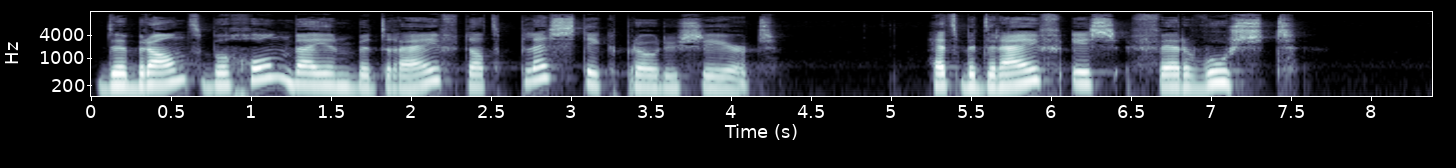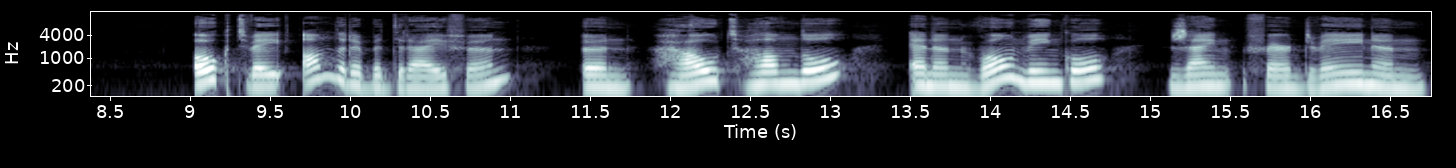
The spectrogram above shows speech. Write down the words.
De brand begon bij een bedrijf dat plastic produceert. Het bedrijf is verwoest. Ook twee andere bedrijven, een houthandel en een woonwinkel, zijn verdwenen.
